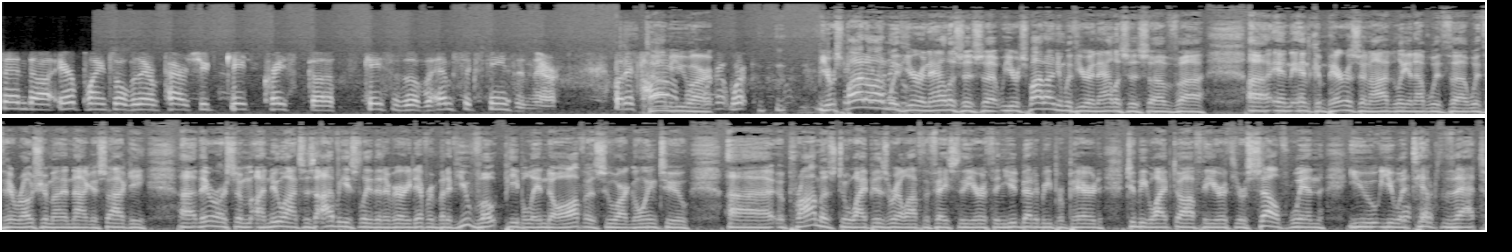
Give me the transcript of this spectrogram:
send uh, airplanes over there and parachute case, case, uh, cases of M16s in there. But it's Tom, horrible. you are We're, we're, you're spot on with your analysis. Uh, you're spot on with your analysis of uh, uh, and and comparison. Oddly enough, with uh, with Hiroshima and Nagasaki, uh, there are some uh, nuances, obviously, that are very different. But if you vote people into office who are going to promise to wipe Israel off the face of the earth, then you'd better be prepared to be wiped off the earth yourself when you you attempt that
